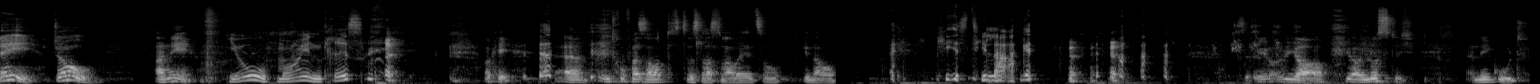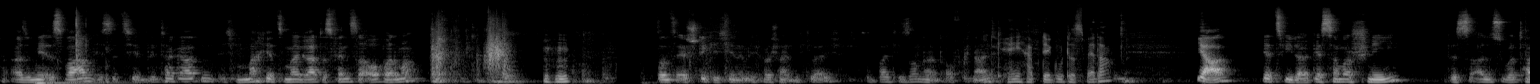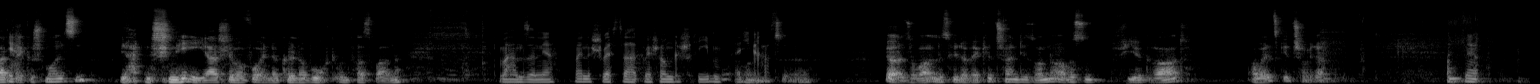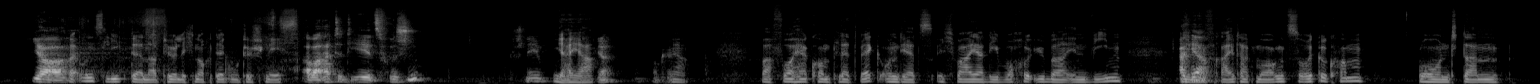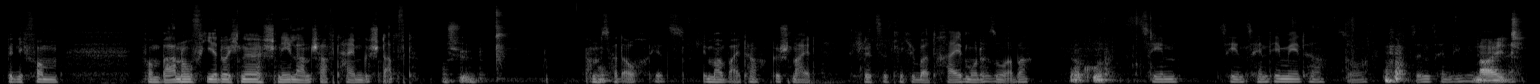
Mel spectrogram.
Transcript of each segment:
Hey, Joe. Ah, nee. Jo, moin, Chris. Okay. Äh, Intro versaut, das lassen wir aber jetzt so. Genau. Wie ist die Lage? ja, ja, lustig. Nee, gut. Also mir ist warm, ich sitze hier im Wintergarten. Ich mache jetzt mal gerade das Fenster auf. Warte mal. Mhm. Sonst ersticke ich hier nämlich wahrscheinlich gleich, sobald die Sonne drauf knallt. Okay, habt ihr gutes Wetter? Ja, jetzt wieder. Gestern war Schnee. Das ist alles über Tag Ja. weggeschmolzen. Wir hatten Schnee, ja, stell mal vor, in der Kölner Bucht. Unfassbar, ne? Wahnsinn, ja. Meine Schwester hat mir schon geschrieben. Echt krass. Und, äh, ja, also war alles wieder weg. Jetzt scheint die Sonne, aber es sind 4 Grad. Aber jetzt geht's schon wieder. Ja. Ja, Bei uns liegt der natürlich noch, der gute Schnee. aber hattet ihr jetzt frischen Schnee? Ja, ja. Ja, okay. Ja. War vorher komplett weg und jetzt, ich war ja die Woche über in Wien. Ach Bin ja. Freitagmorgen zurückgekommen und dann bin ich vom, vom Bahnhof hier durch eine Schneelandschaft heimgestapft. Oh, schön. Und es hat auch jetzt immer weiter geschneit. Ich will es jetzt nicht übertreiben oder so, aber Ja, cool. 10, 10 Zentimeter, so 15 Zentimeter. Neid.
